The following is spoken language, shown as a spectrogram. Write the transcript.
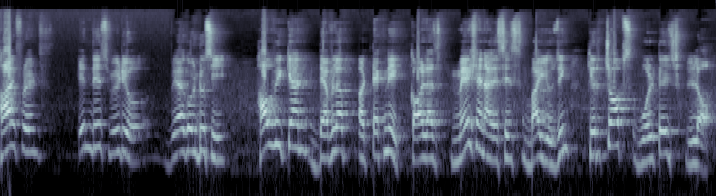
Hi friends, in this video we are going to see how we can develop a technique called as mesh analysis by using Kirchhoff's voltage law.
